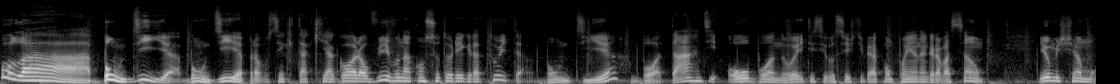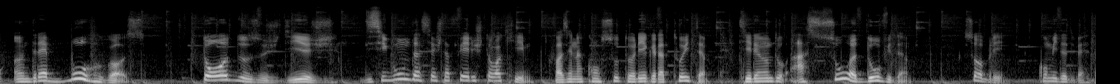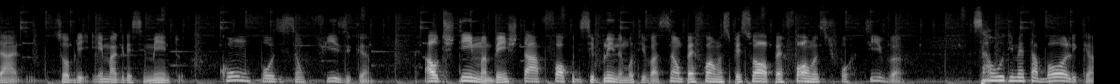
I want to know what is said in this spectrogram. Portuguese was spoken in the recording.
Olá, bom dia, bom dia para você que está aqui agora ao vivo na consultoria gratuita. Bom dia, boa tarde ou boa noite se você estiver acompanhando a gravação. Eu me chamo André Burgos. Todos os dias, de segunda a sexta-feira, estou aqui fazendo a consultoria gratuita, tirando a sua dúvida sobre comida de verdade, sobre emagrecimento, composição física autoestima, bem-estar, foco, disciplina, motivação, performance pessoal, performance esportiva, saúde metabólica,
